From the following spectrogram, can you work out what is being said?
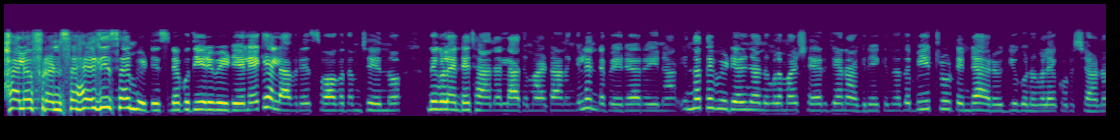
ഹലോ ഫ്രണ്ട്സ് ഹെൽത്തീസ് ആൻഡ് ബ്യൂട്ടീസിന്റെ പുതിയൊരു വീഡിയോയിലേക്ക് എല്ലാവരെയും സ്വാഗതം ചെയ്യുന്നു. നിങ്ങൾ എന്റെ ചാനൽ ആദ്യമായിട്ടാണെങ്കിൽ എന്റെ പേര് റീന. ഇന്നത്തെ വീഡിയോയിൽ ഞാൻ നിങ്ങളുമായി ഷെയർ ചെയ്യാൻ ആഗ്രഹിക്കുന്നത് ബീട്രൂട്ടിന്റെ ആരോഗ്യ ഗുണങ്ങളെ കുറിച്ചാണ്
